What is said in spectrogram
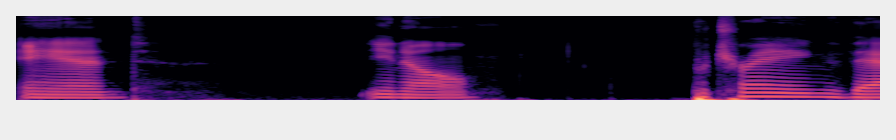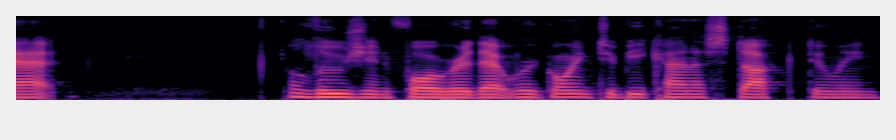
And you know, portraying that illusion forward that we're going to be kind of stuck doing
